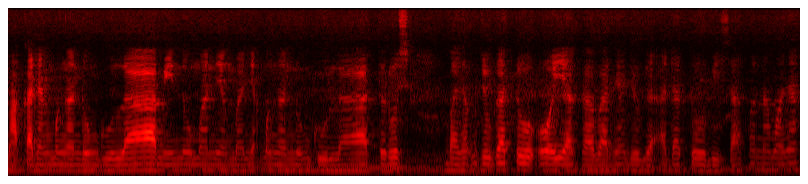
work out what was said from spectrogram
makan yang mengandung gula minuman yang banyak mengandung gula. Terus banyak juga tuh oh iya kabarnya juga ada tuh bisa apa namanya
